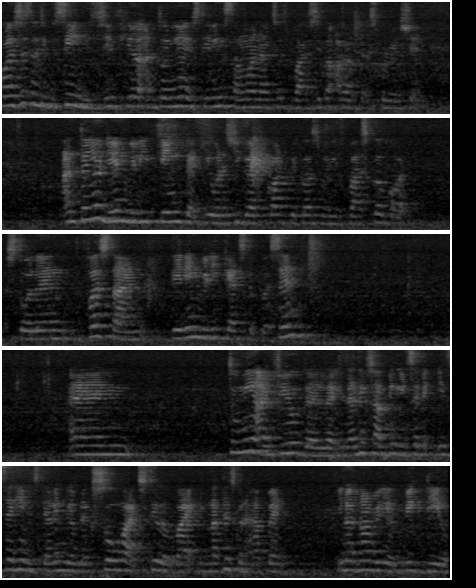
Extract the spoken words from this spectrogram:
For instance, as you can see in this GIF here, Antonio is stealing someone else's bicycle out of desperation. Antonio didn't really think that he would actually get caught because when his bicycle got stolen the first time, they didn't really catch the person. And to me, I feel that like I think something inside, inside him is telling them like, so what, still a bike, nothing's gonna happen. You know, it's not really a big deal.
